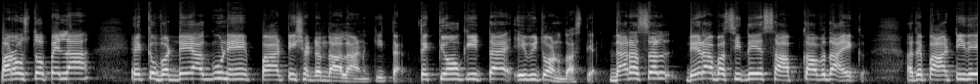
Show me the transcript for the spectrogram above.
ਪਰ ਉਸ ਤੋਂ ਪਹਿਲਾਂ ਇੱਕ ਵੱਡੇ ਆਗੂ ਨੇ ਪਾਰਟੀ ਛੱਡਣ ਦਾ ਐਲਾਨ ਕੀਤਾ ਤੇ ਕਿਉਂ ਕੀਤਾ ਇਹ ਵੀ ਤੁਹਾਨੂੰ ਦੱਸ ਦਿਆਂ। ਦਰਅਸਲ ਡੇਰਾਬੱਸੀ ਦੇ ਸਾਬਕਾ ਵਿਧਾਇਕ ਅਤੇ ਪਾਰਟੀ ਦੇ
